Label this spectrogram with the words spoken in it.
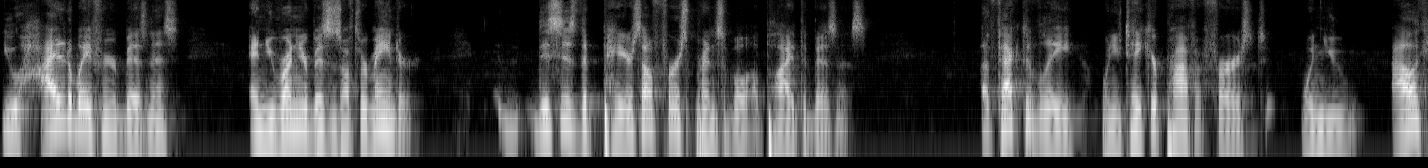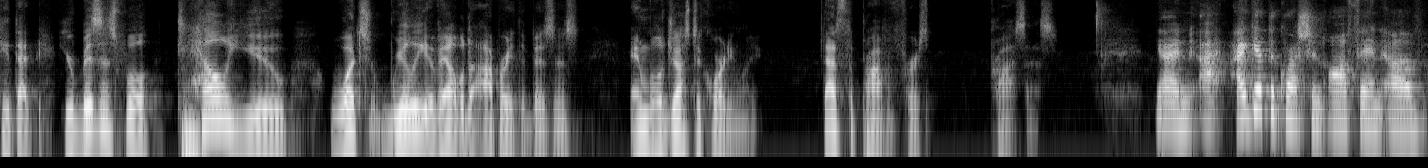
you hide it away from your business, and you run your business off the remainder. This is the pay yourself first principle applied to business. Effectively, when you take your profit first, when you allocate that, your business will tell you what's really available to operate the business and will adjust accordingly. That's the profit first process. Yeah. And I, I, get the question often of,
